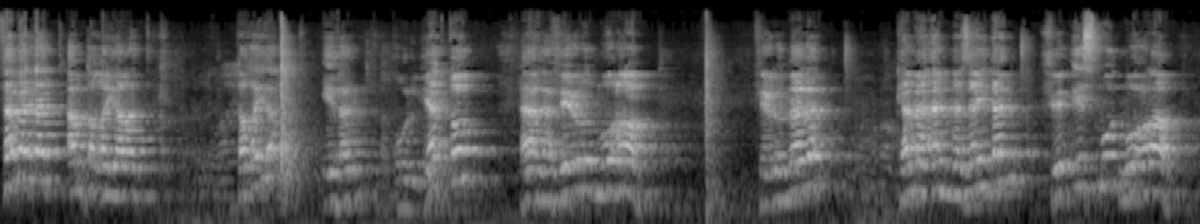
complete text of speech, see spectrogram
ثبتت أم تغيرت؟ تغيرت. إذا نقول يكتب. هذا فعل معرب. فعل ماذا؟ كما أن زيدا في اسم معرب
